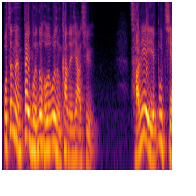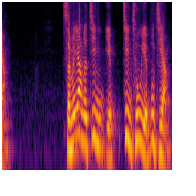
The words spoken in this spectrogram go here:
我真的很佩服很多投资人为什么看得下去，产业也不讲，什么样的进也进出也不讲，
